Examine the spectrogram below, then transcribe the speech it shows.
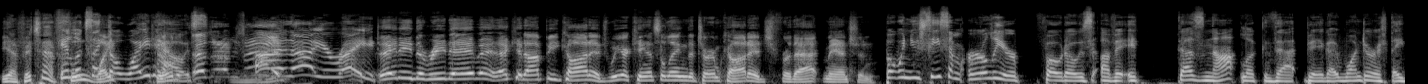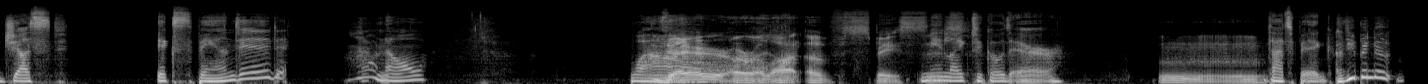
Yeah, if it's that it looks like the White building- House. That's what I'm saying. I know. You're right. They need to rename it. That cannot be cottage. We are canceling the term cottage for that mansion. But when you see some earlier photos of it, it does not look that big. I wonder if they just expanded. I don't know. Wow. There are a lot of spaces. Me like to go there. That's big. Have you been to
